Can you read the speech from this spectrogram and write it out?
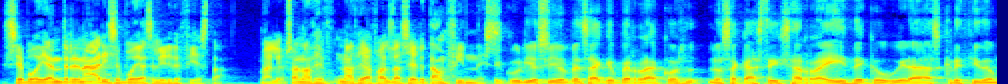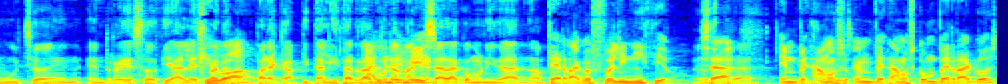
se podía entrenar y se podía salir de fiesta, ¿vale? O sea, no, hace- no hacía falta ser tan fitness. Qué curioso, yo pensaba que Perracos lo sacasteis a raíz de que hubieras crecido mucho en, en redes sociales ¿Qué para, capitalizar de Al alguna revés. manera la comunidad, ¿no? Perracos fue el inicio. O sea, Ostras, empezamos, empezamos con Perracos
